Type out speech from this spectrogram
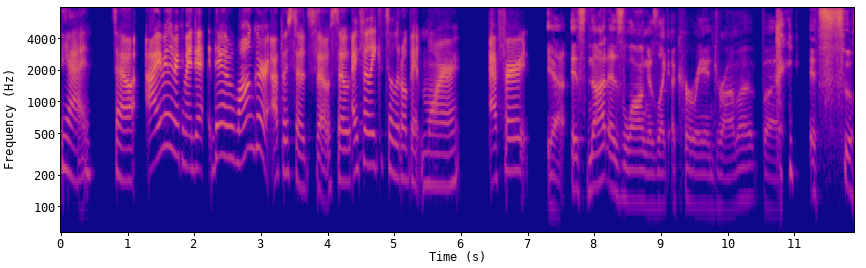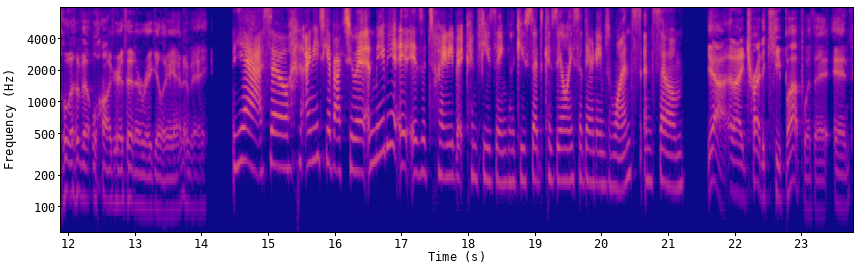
Yeah. So I really recommend it. They're longer episodes though. So I feel like it's a little bit more effort. Yeah, it's not as long as like a Korean drama, but it's a little bit longer than a regular anime. Yeah. So I need to get back to it. And maybe it is a tiny bit confusing, like you said, because they only said their names once. And so, Yeah, and I try to keep up with it. And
